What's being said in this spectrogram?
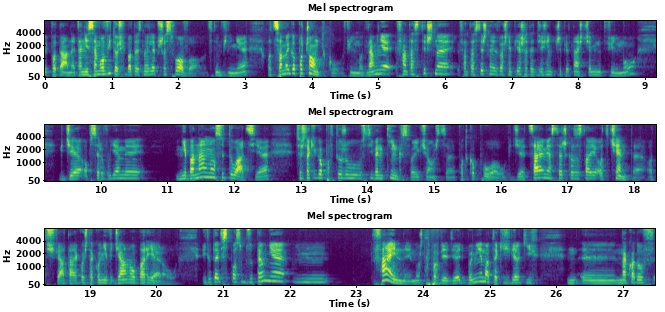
y, podane. Ta niesamowitość chyba to jest najlepsze słowo w tym filmie. Od samego początku filmu. Dla mnie fantastyczne, fantastyczne jest właśnie pierwsze te 10 czy 15 minut filmu, gdzie obserwujemy niebanalną sytuację. Coś takiego powtórzył Stephen King w swojej książce pod kopułą, gdzie całe miasteczko zostaje odcięte od świata jakąś taką niewidzialną barierą. I tutaj w sposób zupełnie mm, fajny, można powiedzieć, bo nie ma tu jakichś wielkich y, nakładów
